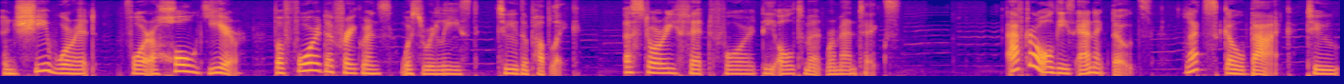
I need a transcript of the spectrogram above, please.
and she wore it for a whole year before the fragrance was released to the public. A story fit for the ultimate romantics. After all these anecdotes, let's go back to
